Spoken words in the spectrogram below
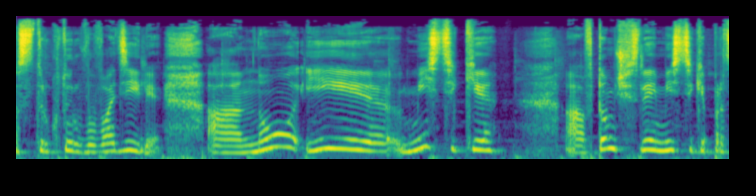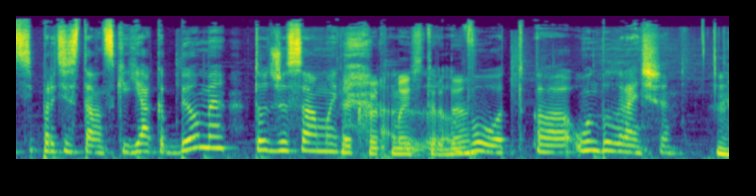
структур выводили, а, но и мистики, а, в том числе мистики протестантские. Якоб Бёме, тот же самый. Экхард Мейстер, да? Вот, он был раньше. Угу.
